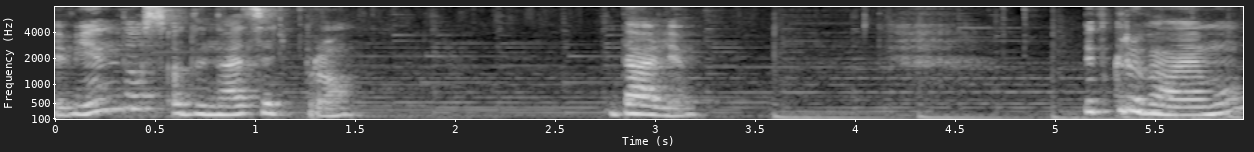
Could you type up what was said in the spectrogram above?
Windows 11 Pro. Далі. Відкриваємо.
